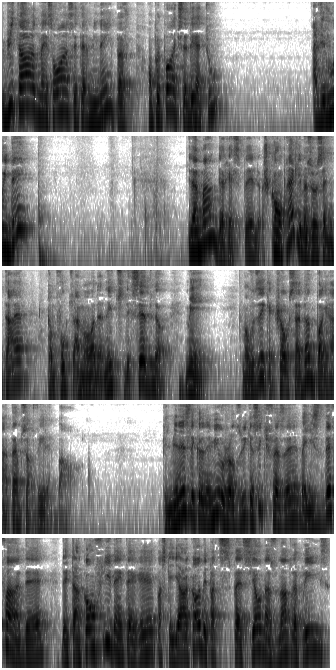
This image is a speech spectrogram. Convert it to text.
8 heures demain soir, c'est terminé. Ils peuvent, on peut pas accéder à tout. Avez-vous idée? Le manque de respect, là, je comprends que les mesures sanitaires, comme il faut qu'à un moment donné, tu décides, là, mais je vais vous dire quelque chose, ça donne pas grand temps pour se revirer de bord. Puis le ministre de l'Économie aujourd'hui, qu'est-ce qu'il faisait? Ben, il se défendait d'être en conflit d'intérêts parce qu'il y a encore des participations dans une entreprise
